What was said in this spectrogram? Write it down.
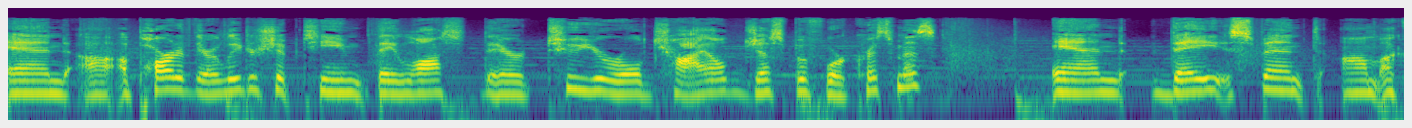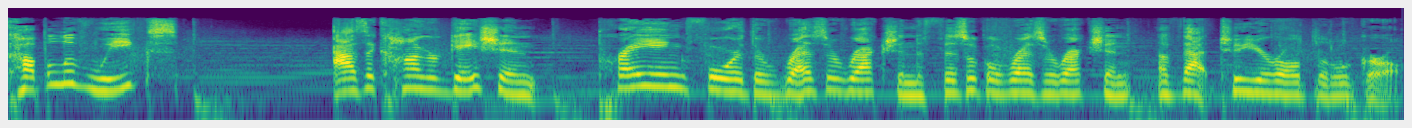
and uh, a part of their leadership team, they lost their two year old child just before Christmas. And they spent um, a couple of weeks as a congregation praying for the resurrection, the physical resurrection of that two year old little girl.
